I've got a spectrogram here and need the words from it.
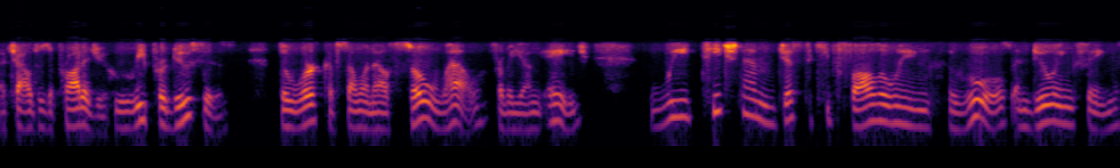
a child who's a prodigy, who reproduces the work of someone else so well from a young age, we teach them just to keep following the rules and doing things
